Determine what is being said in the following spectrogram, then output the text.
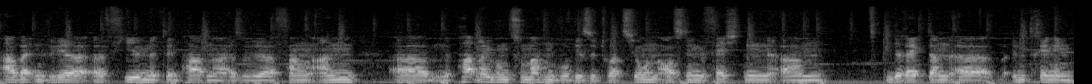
arbeiten wir äh, viel mit dem Partner. Also wir fangen an, äh, eine Partnerübung zu machen, wo wir Situationen aus den Gefechten ähm, direkt dann äh, im Training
